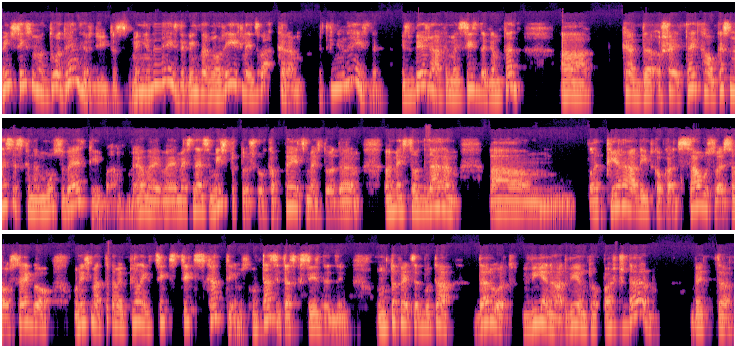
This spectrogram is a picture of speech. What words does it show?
Viņš īstenībā dod enerģiju. Viņa neizdeg. Viņa var no rīta līdz vakaram, bet viņa neizdeg. Visbiežāk mēs izdegam tad, kad šeit te kaut kas nesaskan ar mūsu vērtībām, ja? vai, vai mēs neesam izpratuši to, kāpēc mēs to darām, vai mēs to darām, um, lai pierādītu kaut kādus savus vai savus ego, un īstenībā tam ir pilnīgi cits, cits skatījums, un tas ir tas, kas izdedzina. Un tāpēc, varbūt tā, darot vienādu vienu to pašu darbu, bet uh,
